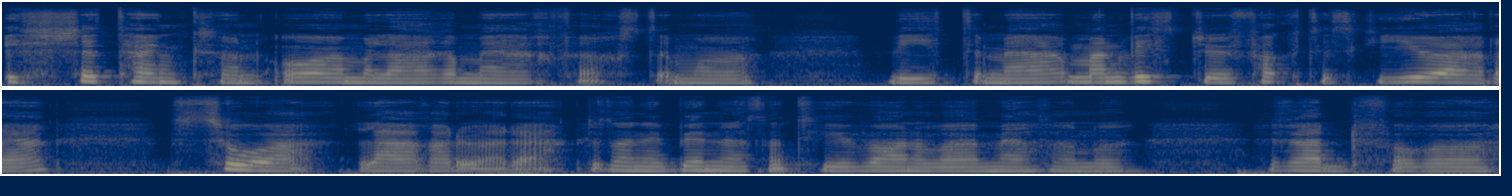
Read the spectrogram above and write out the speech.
ikke tenk sånn 'Å, jeg må lære mer først. Jeg må vite mer.' Men hvis du faktisk gjør det, så lærer du av det. Sånn I begynnelsen av 20-årene var jeg mer sånn redd for å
